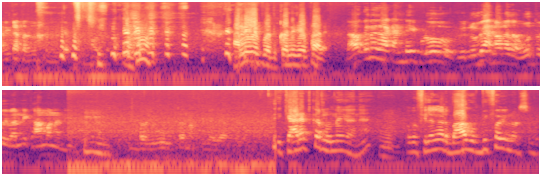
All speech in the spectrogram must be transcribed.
అధికారులు చూస్తున్నారు? అన్నీ చెప్పొద్దు కొన్ని చెప్పాలి. దావకనే దాకంటే ఇప్పుడు నువ్వే అన్నావు కదా ఊతు ఇవన్నీ కామన్ అని. ఈ క్యారెక్టర్లు ఉన్నాయి కానీ ఒక ఫిలగాడు బాగా ఉబ్బిపోయి ఉన్నాడు చూడు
